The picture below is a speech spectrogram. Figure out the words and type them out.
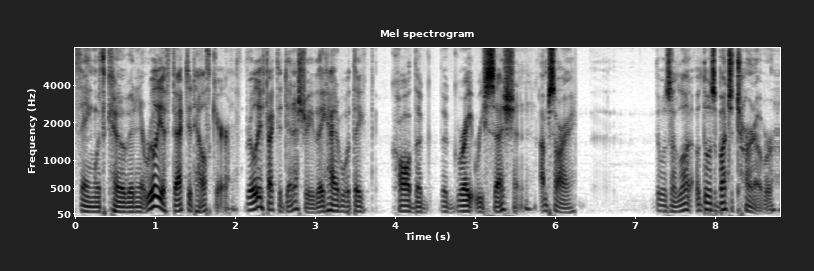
thing with COVID, and it really affected healthcare, really affected dentistry. They had what they called the the Great Recession. I'm sorry, there was a lot, there was a bunch of turnover.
